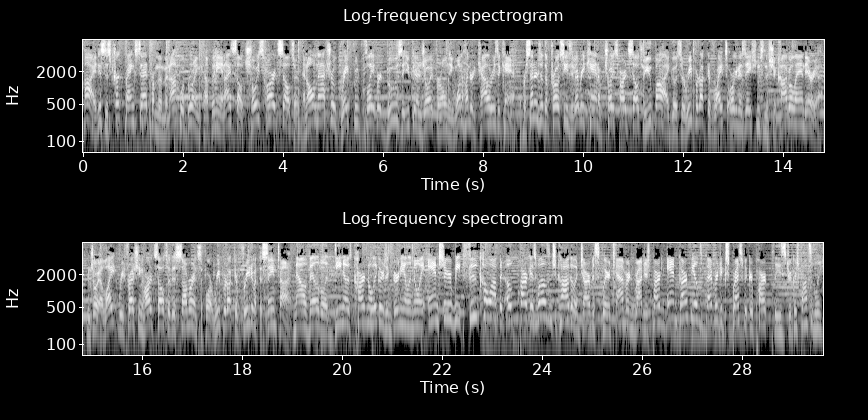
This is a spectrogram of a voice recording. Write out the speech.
Hi, this is Kirk Bangstad from the Minocqua Brewing Company, and I sell Choice Hard Seltzer, an all natural grapefruit flavored booze that you can enjoy for only 100 calories a can. A percentage of the proceeds of every can of Choice Hard Seltzer you buy goes to reproductive rights organizations in the Chicagoland area. Enjoy a light, refreshing hard seltzer this summer and support reproductive freedom at the same time. Now available at Dino's Cardinal Liquors in Gurnee, Illinois, and Sugar Beet Food Co-op in Oak Park, as well as in Chicago at Jarvis Square Tavern, Rogers Park, and Garfield's Beverage Express, Wicker Park. Please drink responsibly.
